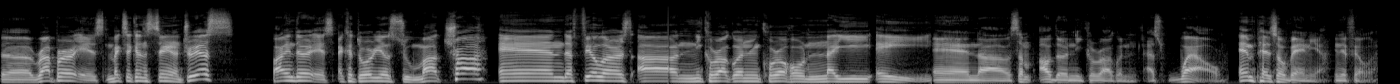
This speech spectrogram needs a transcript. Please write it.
The wrapper is Mexican San Andreas. Binder is Ecuadorian Sumatra. And the fillers are Nicaraguan Corojo 98 and uh, some other Nicaraguan as well. And Pennsylvania in the filler.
